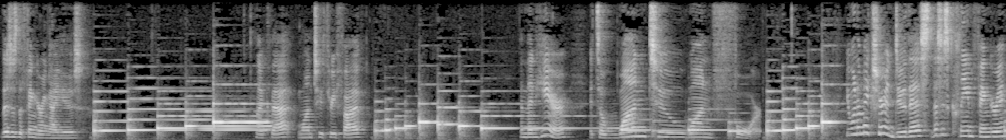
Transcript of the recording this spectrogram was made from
This is the fingering I use. Like that. One, two, three, five. And then here, it's a one, two, one, four. You want to make sure and do this. This is clean fingering.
